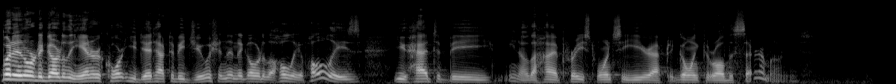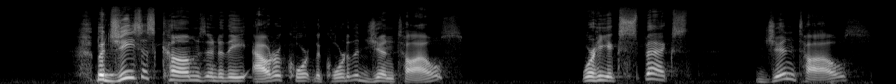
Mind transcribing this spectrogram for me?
But in order to go to the inner court, you did have to be Jewish, and then to go to the Holy of Holies, you had to be, you know, the high priest once a year after going through all the ceremonies. But Jesus comes into the outer court, the court of the Gentiles, where he expects Gentiles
